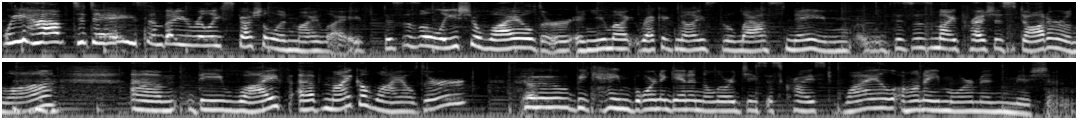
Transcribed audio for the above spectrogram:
We have today somebody really special in my life. This is Alicia Wilder, and you might recognize the last name. This is my precious daughter in law, um, the wife of Micah Wilder, who became born again in the Lord Jesus Christ while on a Mormon mission.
